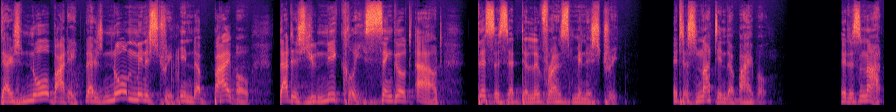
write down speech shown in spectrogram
There's nobody, there's no ministry in the Bible that is uniquely singled out. This is a deliverance ministry. It is not in the Bible. It is not.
